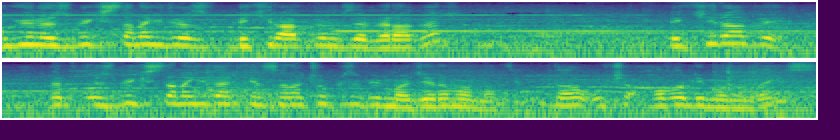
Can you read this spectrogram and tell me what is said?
Bugün Özbekistan'a gidiyoruz Bekir abimizle beraber. Bekir abi ben Özbekistan'a giderken sana çok güzel bir maceramı anlatayım. Daha uça havalimanındayız.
